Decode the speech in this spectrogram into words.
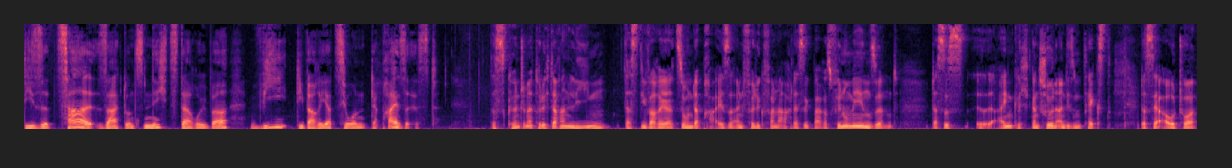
diese Zahl sagt uns nichts darüber, wie die Variation der Preise ist. Das könnte natürlich daran liegen, dass die Variation der Preise ein völlig vernachlässigbares Phänomen sind. Das ist äh, eigentlich ganz schön an diesem Text, dass der Autor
